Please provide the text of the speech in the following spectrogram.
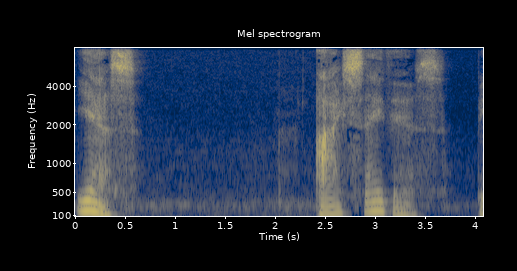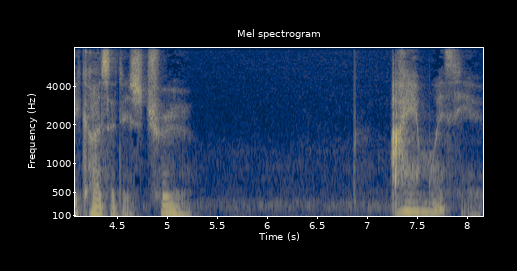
Yes, I say this because it is true. I am with you.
